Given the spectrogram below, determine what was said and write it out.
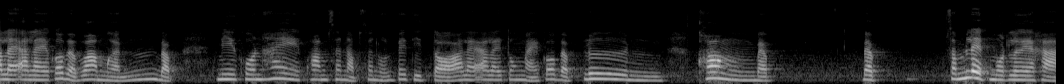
ะไรอะไรก็แบบว่าเหมือนแบบมีคนให้ความสนับสนุนไปติดต่ออะไรอะไรตรงไหนก็แบบลื่นคล่องแบบแบบสำเร็จหมดเลยค่ะ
